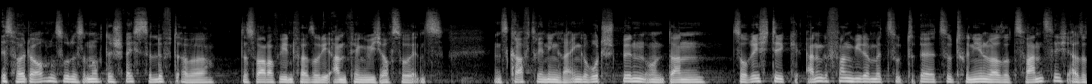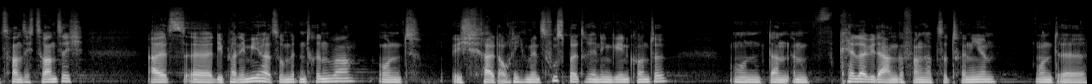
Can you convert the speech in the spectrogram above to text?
ist heute auch noch so, das ist immer noch der schwächste Lift, aber das waren auf jeden Fall so die Anfänge, wie ich auch so ins, ins Krafttraining reingerutscht bin und dann so richtig angefangen wieder mit zu, äh, zu trainieren war so 20, also 2020, als äh, die Pandemie halt so mittendrin war und ich halt auch nicht mehr ins Fußballtraining gehen konnte und dann im Keller wieder angefangen habe zu trainieren und äh,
